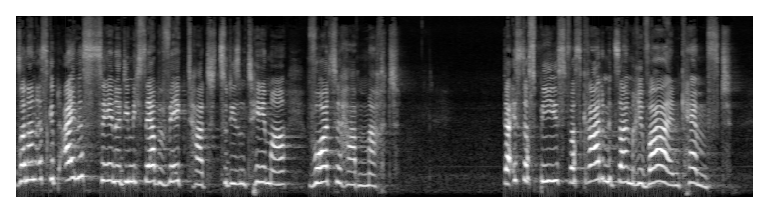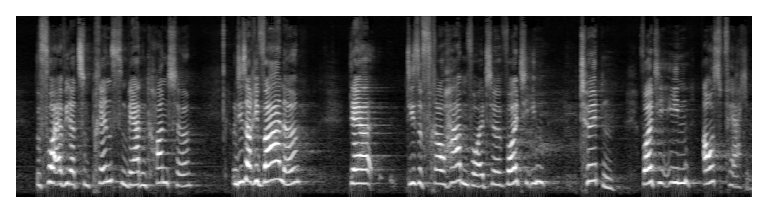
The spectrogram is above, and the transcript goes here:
Sondern es gibt eine Szene, die mich sehr bewegt hat zu diesem Thema, Worte haben Macht. Da ist das Biest, was gerade mit seinem Rivalen kämpft, bevor er wieder zum Prinzen werden konnte. Und dieser Rivale, der diese Frau haben wollte, wollte ihn töten, wollte ihn auspferchen.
